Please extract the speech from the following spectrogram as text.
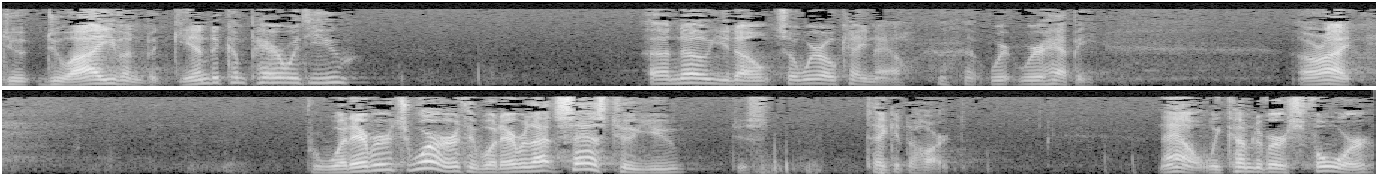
Do, do I even begin to compare with you? Uh, no, you don't. So we're okay now. we're, we're happy. All right. For whatever it's worth and whatever that says to you, just take it to heart. Now we come to verse four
